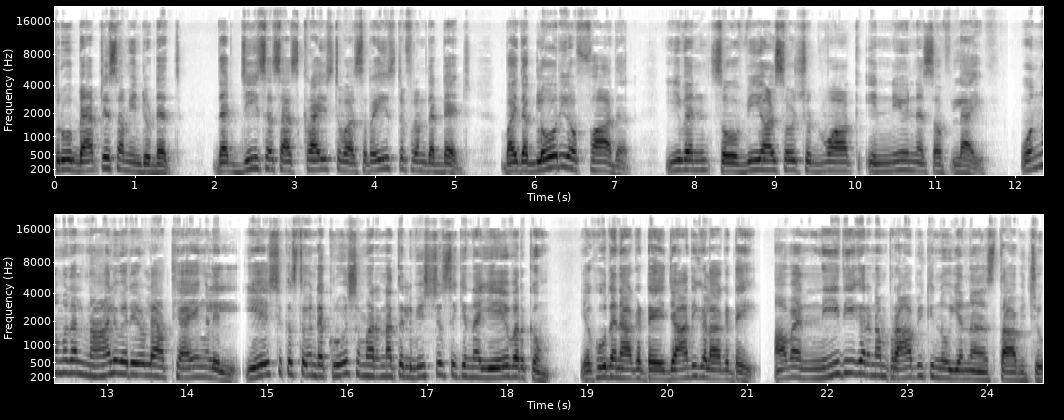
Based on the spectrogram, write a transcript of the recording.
through baptism into death, that Jesus as Christ was raised from the dead by the glory of Father, even so we also should walk in newness of life. ഒന്നു മുതൽ നാല് വരെയുള്ള അധ്യായങ്ങളിൽ യേശുക്രിസ്തുവിന്റെ ക്രൂശ് മരണത്തിൽ വിശ്വസിക്കുന്ന ഏവർക്കും യഹൂദനാകട്ടെ ജാതികളാകട്ടെ അവൻ നീതീകരണം പ്രാപിക്കുന്നു എന്ന് സ്ഥാപിച്ചു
